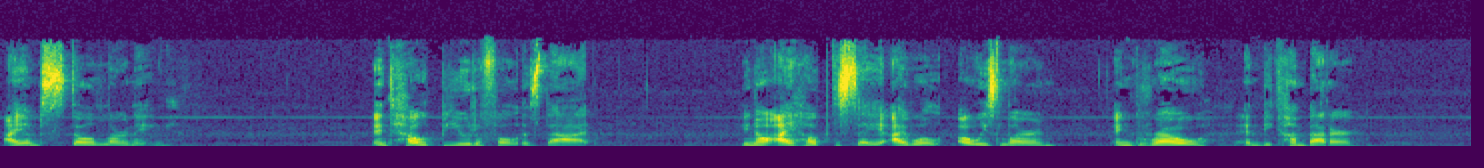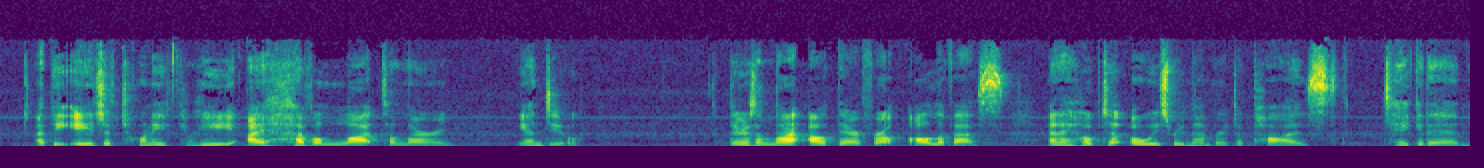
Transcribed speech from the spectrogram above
I am still learning. And how beautiful is that? You know, I hope to say I will always learn and grow and become better. At the age of 23, I have a lot to learn and do. There's a lot out there for all of us, and I hope to always remember to pause, take it in,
